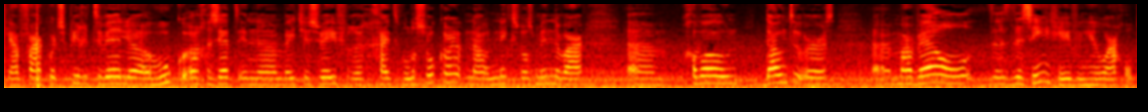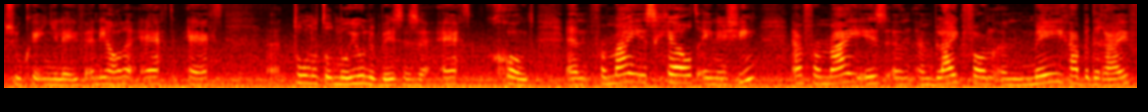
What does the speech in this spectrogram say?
ja, vaak wordt spirituele hoek gezet in een beetje zweverige geitenvolle sokken. Nou, niks was minder waar. Um, gewoon down to earth. maar wel de, de zingeving heel erg opzoeken in je leven. En die hadden echt, echt tonnen tot miljoenen businessen. Echt groot. En voor mij is geld energie. En voor mij is een, een blijk van een mega bedrijf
